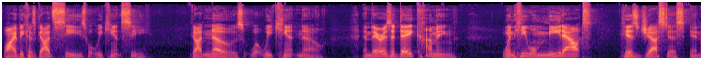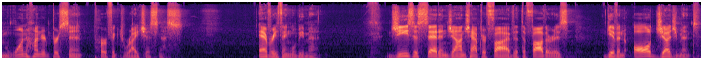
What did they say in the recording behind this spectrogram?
Why? Because God sees what we can't see. God knows what we can't know. And there is a day coming when he will mete out his justice in 100% perfect righteousness. Everything will be met. Jesus said in John chapter 5 that the Father has given all judgment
